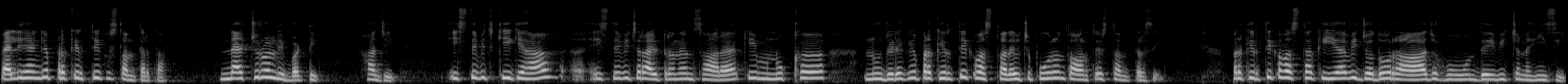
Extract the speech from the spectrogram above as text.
ਪਹਿਲੀ ਹੈਗੇ ਪ੍ਰਕਿਰਤਿਕ ਸੁਤੰਤਰਤਾ ਨੈਚੁਰਲ ਲਿਬਰਟੀ ਹਾਂਜੀ ਇਸ ਦੇ ਵਿੱਚ ਕੀ ਕਿਹਾ? ਅ, ਇਸ ਦੇ ਵਿੱਚ ਰਾਈਟਰਾਂ ਦੇ ਅਨੁਸਾਰ ਹੈ ਕਿ ਮਨੁੱਖ ਨੂੰ ਜਿਹੜੇ ਕਿ ਪ੍ਰਕਿਰਤਿਕ ਅਵਸਥਾ ਦੇ ਵਿੱਚ ਪੂਰਨ ਤੌਰ ਤੇ ਸੁਤੰਤਰ ਸੀ। ਪ੍ਰਕਿਰਤਿਕ ਅਵਸਥਾ ਕੀ ਹੈ? ਵੀ ਜਦੋਂ ਰਾਜ ਹੋਣ ਦੇ ਵਿੱਚ ਨਹੀਂ ਸੀ।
